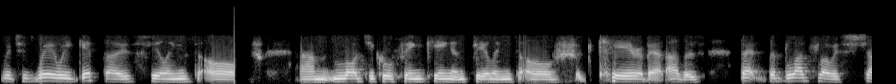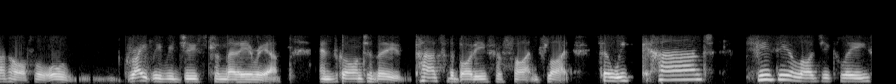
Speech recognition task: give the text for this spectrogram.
which is where we get those feelings of um, logical thinking and feelings of care about others, that the blood flow is shut off or, greatly reduced from that area and has gone to the parts of the body for fight and flight. So we can't physiologically,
